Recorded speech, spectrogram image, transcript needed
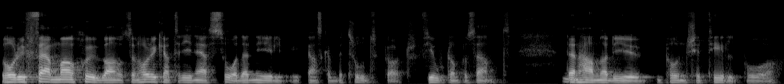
Då har du femman, sjuan och sen har du Katrin SH. Den är ju ganska betrodd såklart. 14 procent. Den Mm. hamnade ju punchigt till på.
